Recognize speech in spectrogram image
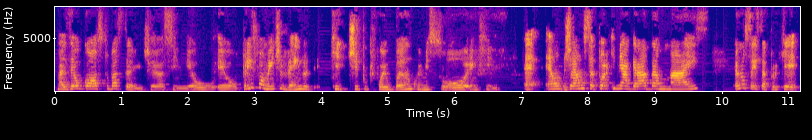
Mas eu gosto bastante, assim, eu, eu principalmente vendo que tipo que foi o banco emissor, enfim é, é um, já é um setor que me agrada mais. Eu não sei se é porque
